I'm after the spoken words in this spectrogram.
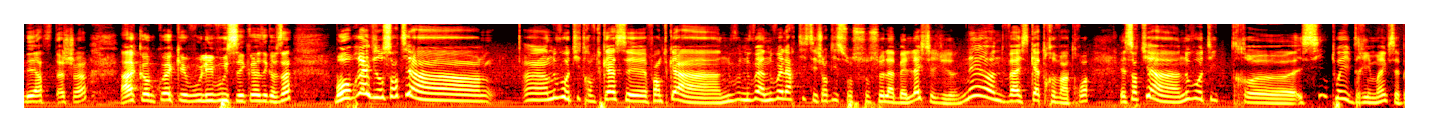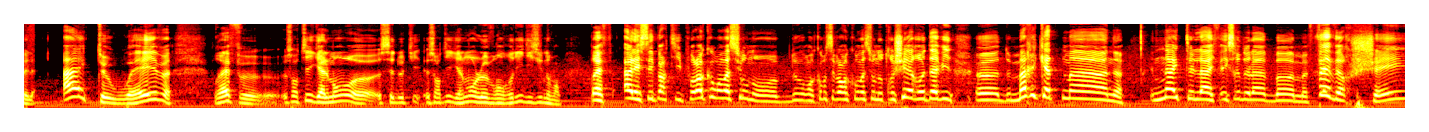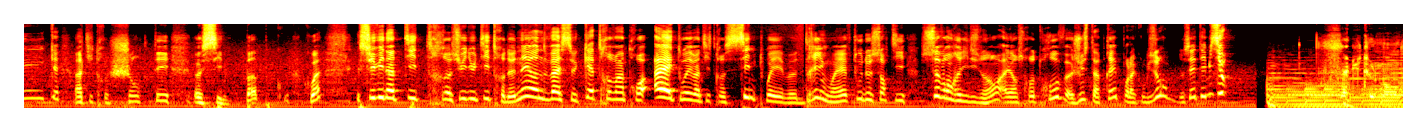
derrière cet achat. Ah, comme quoi, que voulez-vous, c'est comme ça. Bon, bref, ils ont sorti un, un nouveau titre, en tout cas, c'est, enfin, en tout cas, un, nouvel- artiste est sorti sur, ce label-là. Il s'agit de Neon Vice 83. Il a sorti un nouveau titre euh, Synthwave Dreamwave qui s'appelle Height Wave. Bref, euh, sorti également, euh, sorti également le vendredi 18 novembre. Bref, allez, c'est parti pour la recommandation. De, on va commencer par la recommandation de notre cher David euh, de Marie Catman, Night Life, extrait de l'album Feather Shake, un titre chanté euh, synth pop. Quoi Suivi d'un titre, suivi du titre de Neon Vice 83 Wave, un titre Synthwave Dreamwave, tous deux sortis ce vendredi 19 novembre, et on se retrouve juste après pour la conclusion de cette émission. Salut tout le monde,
